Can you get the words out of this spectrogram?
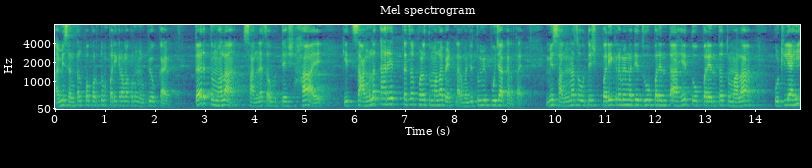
आम्ही संकल्प करतो परिक्रमा करून उपयोग काय? तर तुम्हाला सांगण्याचा उद्देश हा आहे की चांगलं कार्य त्याचं फळ तुम्हाला भेटणार. म्हणजे तुम्ही पूजा करताय. मी सांगण्याचा उद्देश परिक्रमेमध्ये जोपर्यंत आहे तोपर्यंत तुम्हाला कुठल्याही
